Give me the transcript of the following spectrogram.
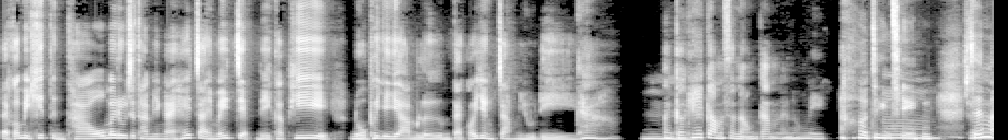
แต่ก็มีคิดถึงเขาไม่รู้จะทำยังไงให้ใจไม่เจ็บดีค่ะพี่ หนูพยายามลืม แต่ก็ยังจำอยู่ดี ค่ะอืมันก็แค่กรรมสนองกรรมเลยน้องนิกเอาจริงอืมๆใช่ไหม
